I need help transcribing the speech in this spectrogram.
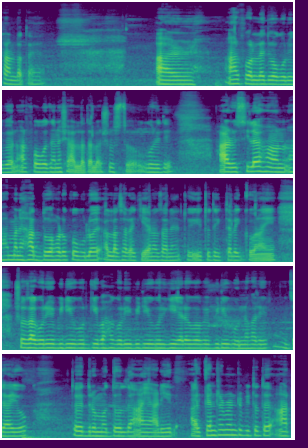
ঠান্ডা থাকে। আর আর পল্লায় দোয়া করিবেন। আর পব যেন সে আল্লাহ তালা সুস্থ করে দেয়। আর উসিলায় হন মানে হাত দোয়া হড় কবুল হয়, আল্লাহ ছাড়া কি এনা জানে। তো এই তো দেখতে লাগবে নাই সোজা করি ভিডিও করি বাহা করি ভিডিও করি এরভাবে ভিডিও করতে পারি। যাই হোক, তো এদের মধ্যে বলতে আই আড়ির। আর ক্যান্টনমেন্টের ভিতরে আট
